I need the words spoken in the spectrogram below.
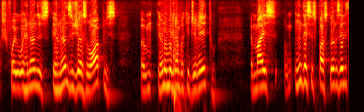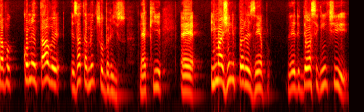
acho que foi o Hernandes, Hernandes Dias Lopes, eu não me lembro aqui direito, mas um desses pastores ele tava, comentava exatamente sobre isso, né? Que é, imagine, por exemplo, ele deu a seguinte,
